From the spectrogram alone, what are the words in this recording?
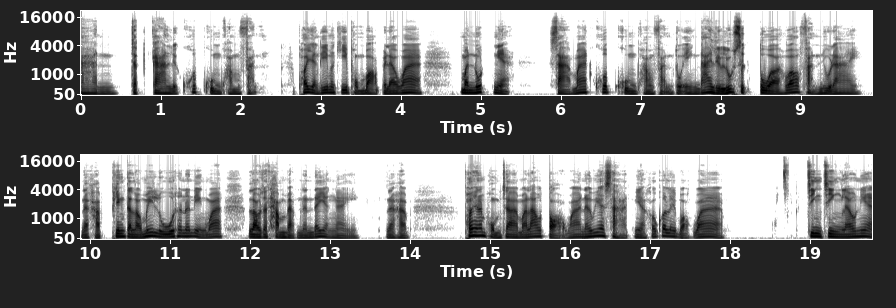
การจัดการหรือควบคุมความฝัน เพราะอย่างที่เมื่อกี้ผมบอกไปแล้วว่า มนุษย์เนี่ยสามารถควบคุมความฝันตัวเองได้ หรือรู้สึกตัวว่าฝันอยู่ได้นะครับ เพียงแต่เราไม่รู้เท่านั้นเองว่าเราจะทำแบบนั้นได้ยังไงนะครับ เพราะฉะนั้นผมจะมาเล่าต่อว่านักวิทยาศาสตร์เนี่ยเขาก็เลยบอกว่าจริง ๆ แล้วเนี่ย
